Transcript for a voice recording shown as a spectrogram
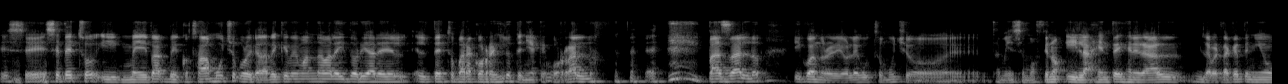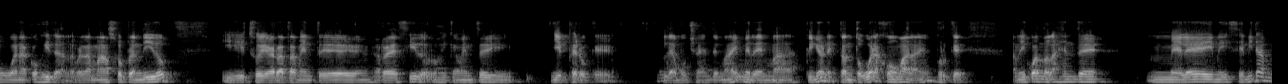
ese, texto y me, costaba mucho porque cada vez que me mandaba la editorial el, texto para corregirlo tenía que borrarlo, pasarlo y cuando le le gustó mucho, eh, también se emocionó y la gente en general, la verdad que ha tenido buena acogida, la verdad me ha sorprendido y estoy gratamente agradecido, lógicamente, y, y espero que lea mucha gente más y me den más opiniones, tanto buenas como malas, ¿eh? porque a mí cuando la gente me lee y me dice, mira,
